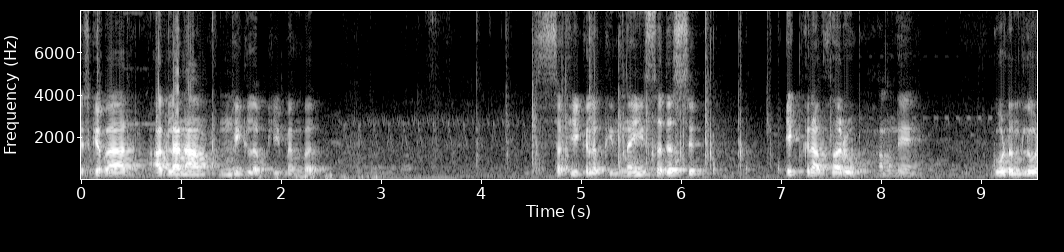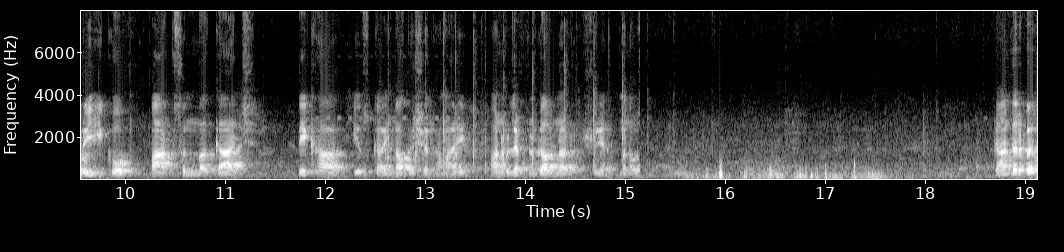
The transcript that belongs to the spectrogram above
इसके बाद अगला नाम सखी क्लब की मेंबर सखी क्लब की नई सदस्य, इकरा फारूक हमने golden glory eco park Sonamarg का आज देखा कि उसका इनॉग्रेशन हमारे honourable lieutenant governor Shri Manoj. Ganderbal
